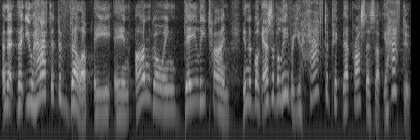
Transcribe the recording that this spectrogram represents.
And that, that you have to develop a, an ongoing daily time in the book. As a believer, you have to pick that process up. You have to.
